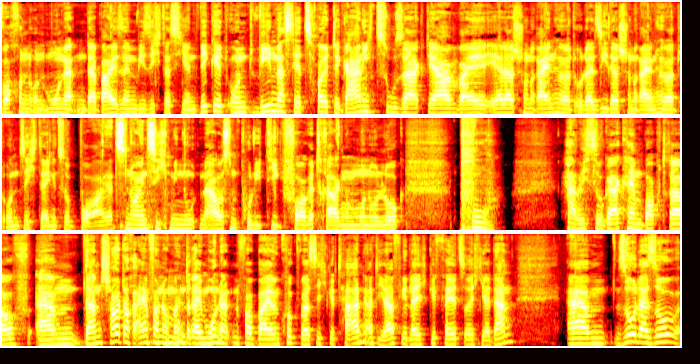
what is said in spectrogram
Wochen und Monaten dabei sein, wie sich das hier entwickelt. Und wem das jetzt heute gar nicht zusagt, ja, weil er da schon reinhört oder sie da schon reinhört und sich denkt so, boah, jetzt 90 Minuten Außenpolitik vorgetragen Monolog, puh, habe ich so gar keinen Bock drauf. Ähm, dann schaut doch einfach noch mal in drei Monaten vorbei und guckt, was sich getan hat. Ja, vielleicht gefällt's euch ja dann. Ähm, so oder so,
